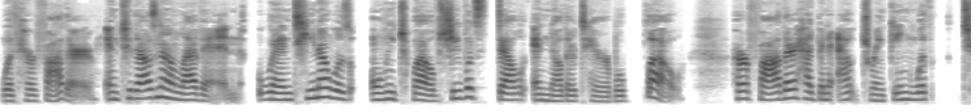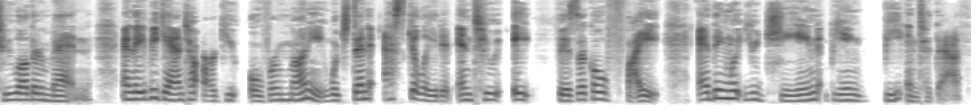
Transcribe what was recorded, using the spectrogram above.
with her father. In 2011, when Tina was only 12, she was dealt another terrible blow. Her father had been out drinking with two other men, and they began to argue over money, which then escalated into a physical fight, ending with Eugene being beaten to death.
